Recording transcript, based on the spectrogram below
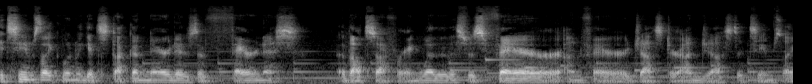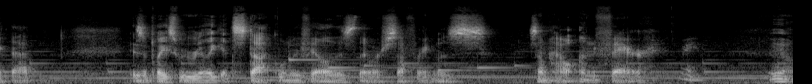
it seems like when we get stuck on narratives of fairness about suffering, whether this was fair or unfair or just or unjust, it seems like that is a place we really get stuck when we feel as though our suffering was somehow unfair. right. Yeah.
